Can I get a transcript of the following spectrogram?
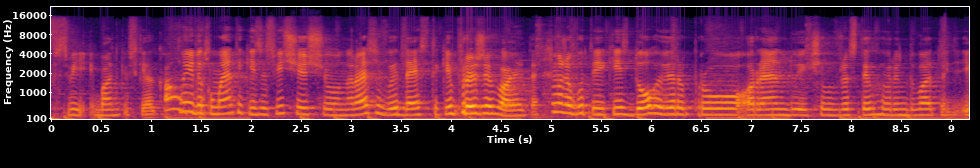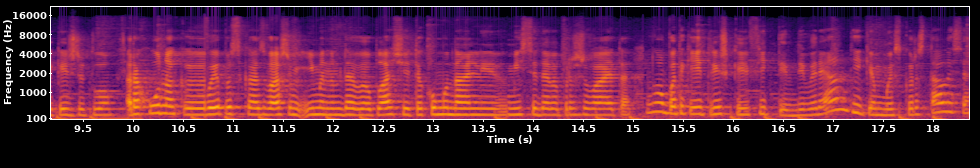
в свій банківський аккаунт. Ну і документ, який засвідчує, що наразі ви десь таки проживаєте. Може бути якийсь договір про оренду, якщо ви вже встигли орендувати якесь житло. Рахунок, е, виписка з вашим іменем, де ви оплачуєте комунальні в місці, де ви проживаєте. Ну або такий трішки фіктивний варіант, яким ми скористалися,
